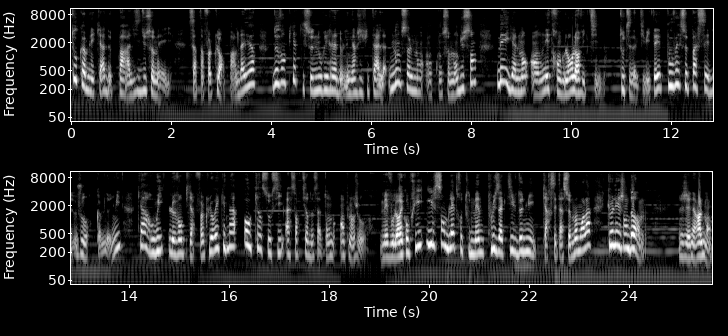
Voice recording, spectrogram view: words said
tout comme les cas de paralysie du sommeil. Certains folklores parlent d'ailleurs de vampires qui se nourriraient de l'énergie vitale non seulement en consommant du sang, mais également en étranglant leurs victimes. Toutes ces activités pouvaient se passer de jour comme de nuit, car oui, le vampire folklorique n'a aucun souci à sortir de sa tombe en plein jour. Mais vous l'aurez compris, il semble être tout de même plus actif de nuit, car c'est à ce moment-là que les gens dorment. Généralement.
